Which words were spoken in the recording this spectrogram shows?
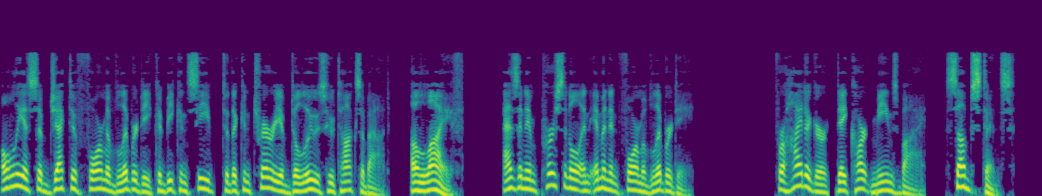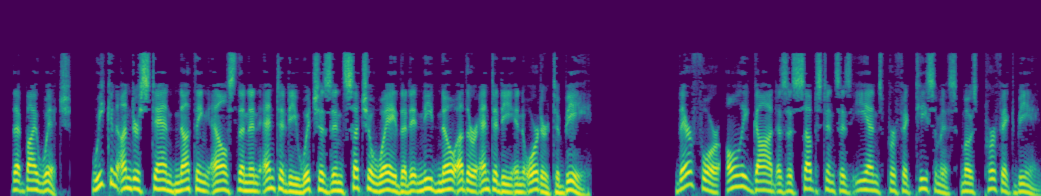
only a subjective form of liberty could be conceived, to the contrary of Deleuze who talks about a life as an impersonal and immanent form of liberty. For Heidegger, Descartes means by substance that by which we can understand nothing else than an entity which is in such a way that it need no other entity in order to be. Therefore, only God is a substance as ens perfectissimus most perfect being.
